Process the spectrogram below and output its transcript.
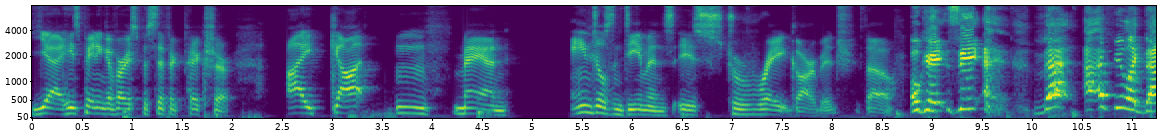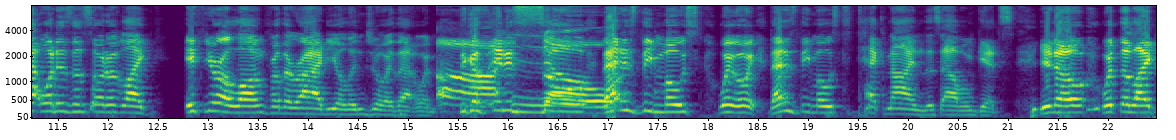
Yeah, he's painting a very specific picture. I got, mm, man, Angels and Demons is straight garbage, though. Okay, see that I feel like that one is a sort of like if you're along for the ride, you'll enjoy that one Uh, because it is no. so. That is the most. Wait, wait, wait. That is the most Tech Nine this album gets. You know, with the like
